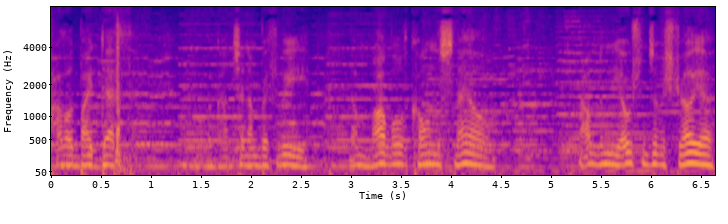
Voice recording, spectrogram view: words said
followed by death. Moving on to number three, the marbled cone snail. Found in the oceans of Australia,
